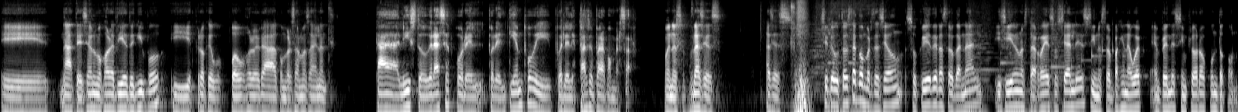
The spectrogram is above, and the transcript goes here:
Eh, nada, te deseo lo mejor a ti y a tu equipo y espero que podamos volver a conversar más adelante. Está listo. Gracias por el, por el tiempo y por el espacio para conversar. Bueno, gracias. Gracias. Si te gustó esta conversación, suscríbete a nuestro canal y sigue en nuestras redes sociales y nuestra página web emprendesinfloro.com.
